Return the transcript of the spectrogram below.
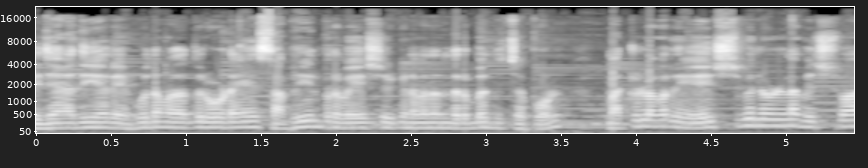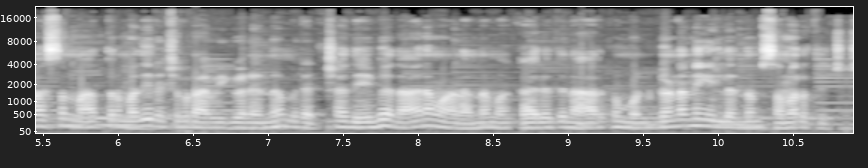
വിജാതീയർ യഹൂദ മതത്തിലൂടെ സഭയിൽ പ്രവേശിക്കണമെന്ന് നിർബന്ധിച്ചപ്പോൾ മറ്റുള്ളവർ യേശുവിലുള്ള വിശ്വാസം മാത്രം മതി രക്ഷ പ്രാപിക്കുവാനെന്നും രക്ഷ ദിവ്യദാനമാണെന്നും അക്കാര്യത്തിൽ ആർക്കും മുൻഗണനയില്ലെന്നും സമർത്ഥിച്ചു.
